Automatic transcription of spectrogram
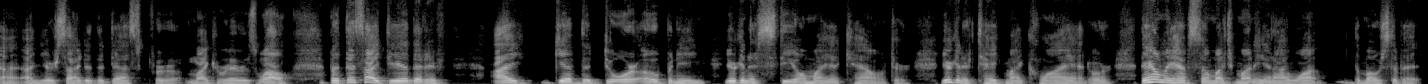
uh, on your side of the desk for my career as well. But this idea that if I give the door opening, you're going to steal my account or you're going to take my client or they only have so much money and I want the most of it.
